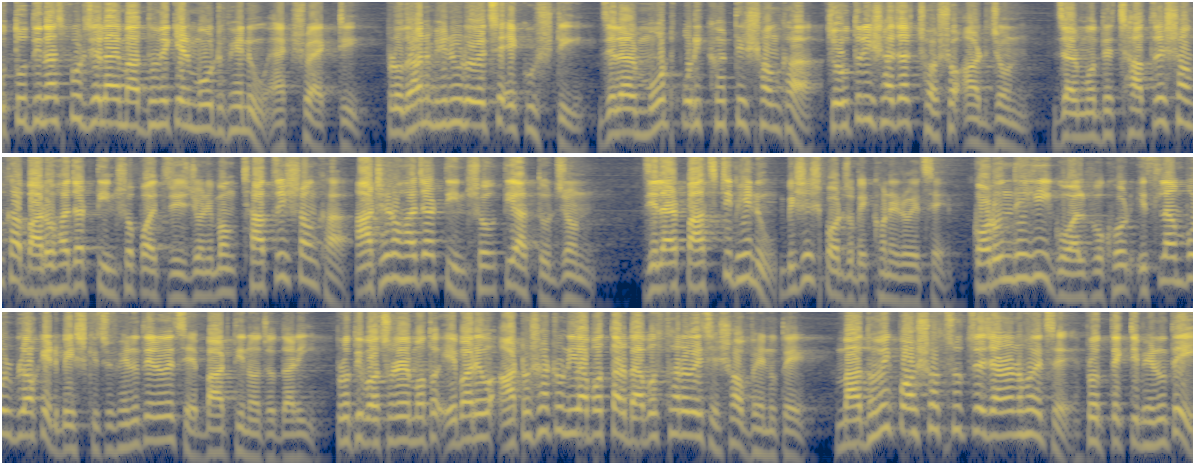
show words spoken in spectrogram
উত্তর দিনাজপুর জেলায় মাধ্যমিকের মোট ভেন্যু একশো একটি। প্রধান ভেন্যু রয়েছে একুশটি। জেলার মোট পরীক্ষার্থীর সংখ্যা চৌত্রিশ হাজার ছশো আট জন। যার মধ্যে ছাত্রের সংখ্যা বারো হাজার তিনশো পঁয়ত্রিশ জন এবং ছাত্রীর সংখ্যা আঠেরো হাজার তিনশো তিয়াত্তর জন। জেলার পাঁচটি ভেন্যু বিশেষ পর্যবেক্ষণে রয়েছে। করণদিঘি গোয়ালপুকুর ইসলামপুর ব্লকের বেশ কিছু ভেন্যুতে রয়েছে বাড়তি নজরদারি। প্রতি বছরের মতো এবারেও আটোসাটো নিরাপত্তার ব্যবস্থা রয়েছে সব ভেন্যুতে। মাধ্যমিক পর্ষদ সূত্রে জানানো হয়েছে, প্রত্যেকটি ভেন্যুতেই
